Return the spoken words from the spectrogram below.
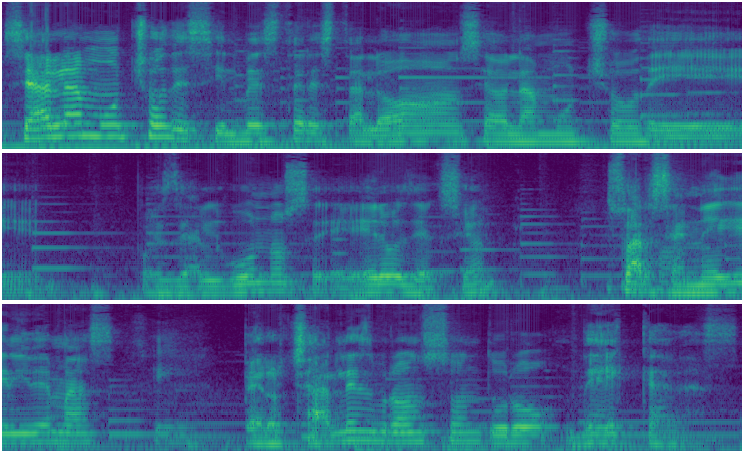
se habla mucho de Sylvester Stallone, se habla mucho de pues de algunos eh, héroes de acción, Schwarzenegger y demás, Sí. pero Charles Bronson duró décadas,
